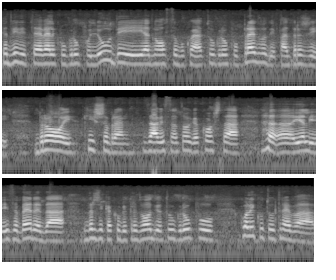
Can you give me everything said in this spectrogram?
kad vidite veliku grupu ljudi i jednu osobu koja tu grupu predvodi pa drži broj, kišobran, zavisno od toga ko šta je li je izabere da drži kako bi predvodio tu grupu, koliko tu treba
